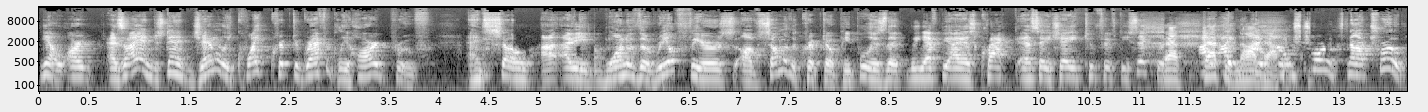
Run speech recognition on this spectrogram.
you know, are, as I understand, generally quite cryptographically hard proof. And so, I mean, one of the real fears of some of the crypto people is that the FBI has cracked SHA 256. That, that I, did not I, happen. I'm sure it's not true.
